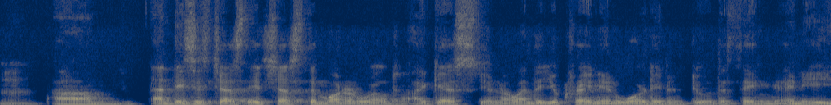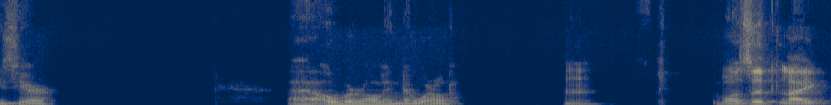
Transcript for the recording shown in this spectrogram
Mm. Um, and this is just it's just the modern world, I guess. You know, and the Ukrainian war didn't do the thing any easier uh, overall in the world. Mm. Was it like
